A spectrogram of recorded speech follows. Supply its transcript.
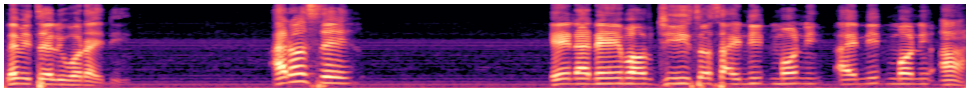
let me tell you what I did. I don't say, in the name of Jesus, I need money. I need money. Ah,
